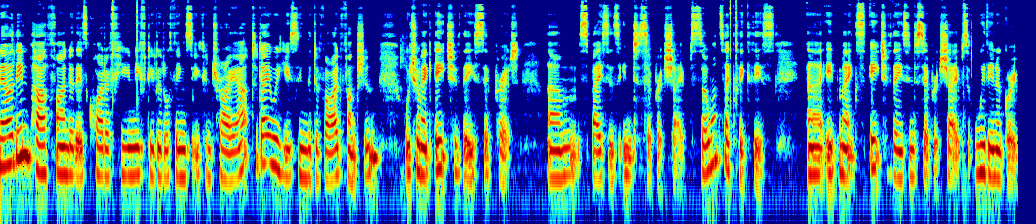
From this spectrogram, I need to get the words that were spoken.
Now within Pathfinder there's quite a few nifty little things that you can try out. Today we're using the divide function which will make each of these separate um, spaces into separate shapes. So once I click this uh, it makes each of these into separate shapes within a group.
